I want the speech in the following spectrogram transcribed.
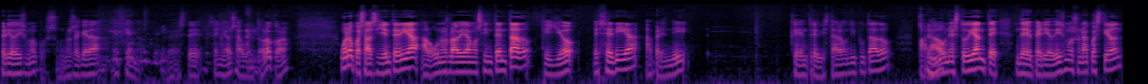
periodismo, pues uno se queda diciendo, este señor se ha vuelto loco, ¿no? Bueno, pues al siguiente día, algunos lo habíamos intentado y yo ese día aprendí que entrevistar a un diputado para un estudiante de periodismo es una cuestión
